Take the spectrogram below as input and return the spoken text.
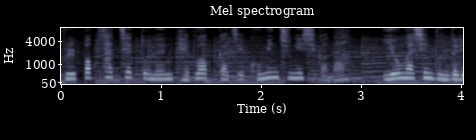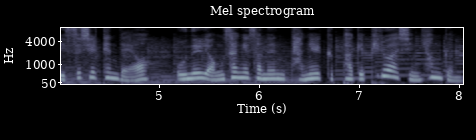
불법 사채 또는 대부업까지 고민 중이시거나 이용하신 분들 있으실 텐데요. 오늘 영상에서는 당일 급하게 필요하신 현금,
